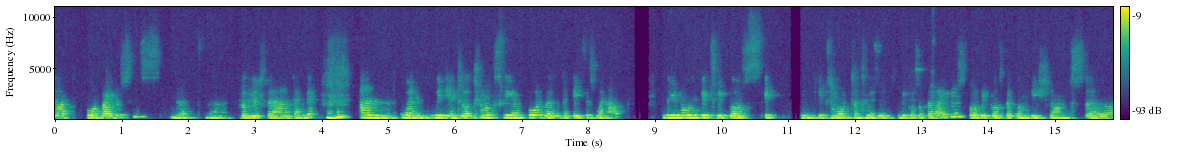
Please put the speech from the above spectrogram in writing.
that four viruses that uh, produce the dengue. Mhm. And when, with the introduction of three and four, the, the cases went up. Do you know if it's because it, it's more transmitted because of the virus or because the conditions uh,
